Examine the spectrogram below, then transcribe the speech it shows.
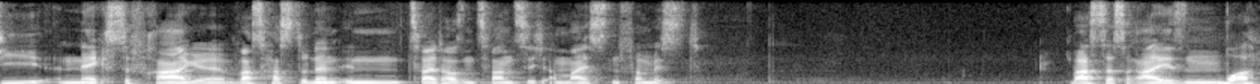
die nächste Frage: Was hast du denn in 2020 am meisten vermisst? War es das Reisen? Boah,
